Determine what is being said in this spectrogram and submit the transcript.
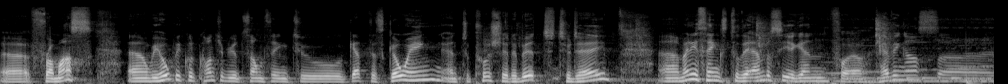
uh, from us. Uh, we hope we could contribute something to get this going and to push it a bit today. Uh, many thanks to the embassy again for having us. Uh,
